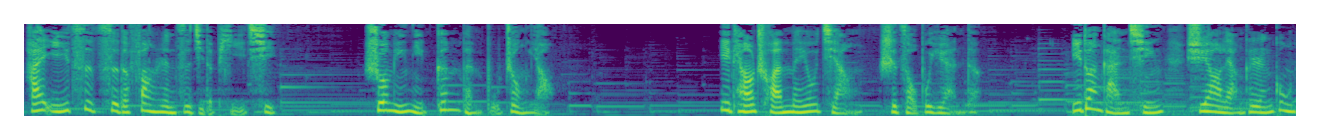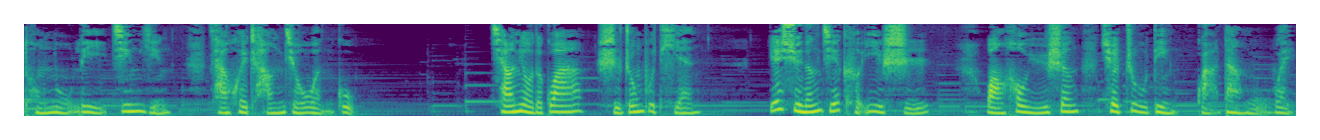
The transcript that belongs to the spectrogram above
还一次次的放任自己的脾气，说明你根本不重要。一条船没有桨是走不远的，一段感情需要两个人共同努力经营，才会长久稳固。强扭的瓜始终不甜。也许能解渴一时，往后余生却注定寡淡无味。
